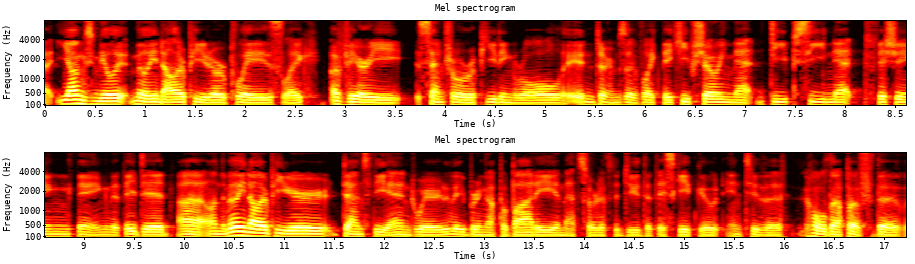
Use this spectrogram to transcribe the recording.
uh, Young's Mil- Million Dollar Pier plays like a very central repeating role in terms of like they keep showing that deep sea net fishing thing that they did uh, on the Million Dollar Pier down to the end where they bring up a body and that's sort of the dude that they scapegoat into the holdup of the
